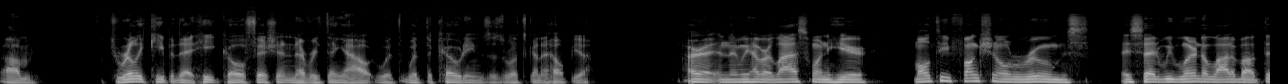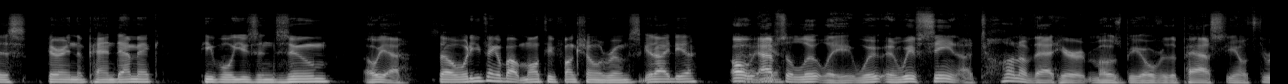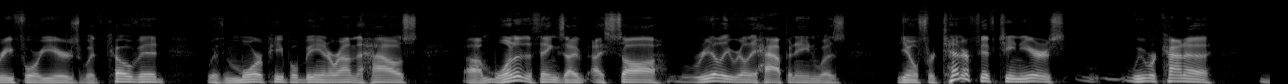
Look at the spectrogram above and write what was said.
um, it's really keeping that heat coefficient and everything out with with the coatings is what's going to help you. All right, and then we have our last one here: multifunctional rooms. They said we learned a lot about this during the pandemic. People using Zoom. Oh yeah. So, what do you think about multifunctional rooms? Good idea. Oh, absolutely. We, and we've seen a ton of that here at Mosby over the past, you know, three, four years with COVID, with more people being around the house. Um, one of the things I, I saw really, really happening was, you know, for 10 or 15 years, we were kind of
